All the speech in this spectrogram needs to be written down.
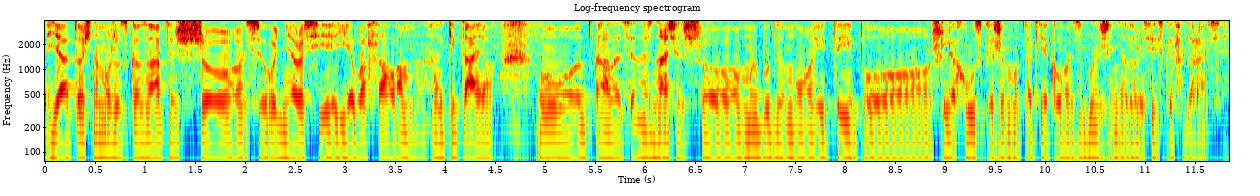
Я точно можу сказати, що сьогодні Росія є васалом е, Китаю, от, але це не значить, що ми будемо йти по шляху, скажімо так, якогось зближення з Російською Федерацією.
